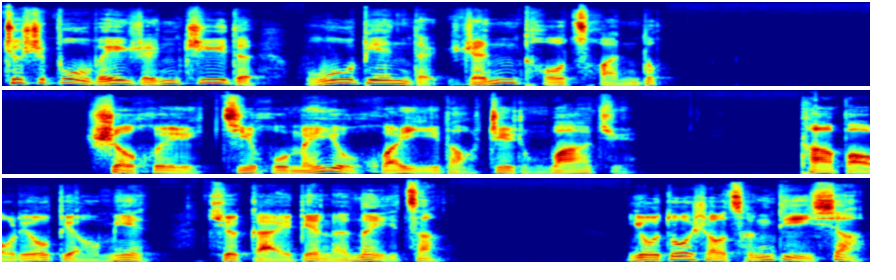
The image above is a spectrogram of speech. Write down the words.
这是不为人知的无边的人头攒动。社会几乎没有怀疑到这种挖掘，它保留表面，却改变了内脏。有多少层地下，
